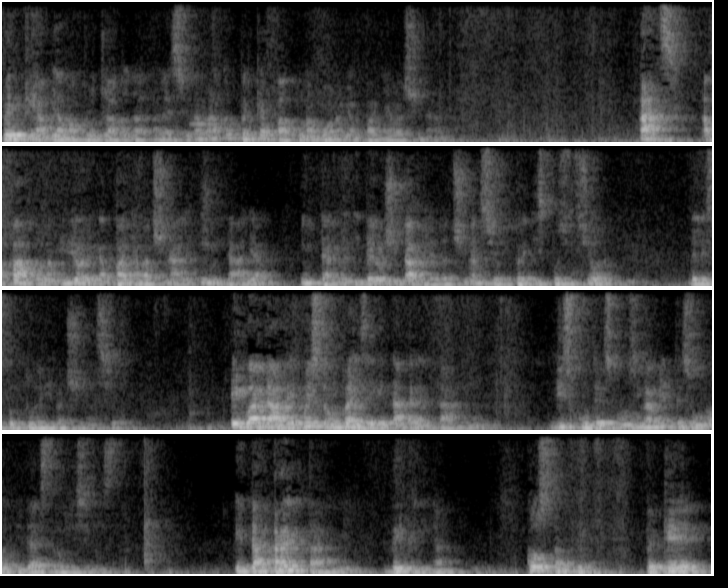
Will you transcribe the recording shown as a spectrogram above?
perché abbiamo appoggiato da Alessio D'Amato? Perché ha fatto una buona campagna vaccinale. Anzi, ha fatto la migliore campagna vaccinale in Italia in termini di velocità delle vaccinazioni, predisposizione delle strutture di vaccinazione. E guardate, questo è un paese che da 30 anni discute esclusivamente se uno è di destra o di sinistra e da 30 anni declina costantemente perché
